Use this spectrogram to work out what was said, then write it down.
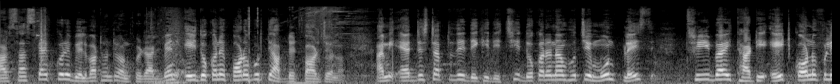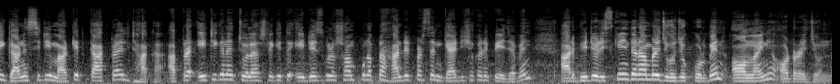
আর সাবস্ক্রাইব করে বেল বাটনটি অন করে রাখবেন। এই দোকানে পরবর্তী আপডেট পাওয়ার জন্য। আমি অ্যাড্রেসটা আপনাদের দেখিয়ে দিচ্ছি। দোকানের নাম হচ্ছে moon place three by thirty eight Karnaphuli garden city market Kakrail, Dhaka. আপনারা এই ঠিকানায় চলে আসলে কিন্তু এই ড্রেসগুলো সম্পূর্ণ আপনার হান্ড্রেড পার্সেন্ট গ্যারান্টি সহকারে পেয়ে যাবেন। আর ভিডিওর স্ক্রিনে নাম্বারে যোগাযোগ করবেন অনলাইনে অর্ডারের জন্য।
